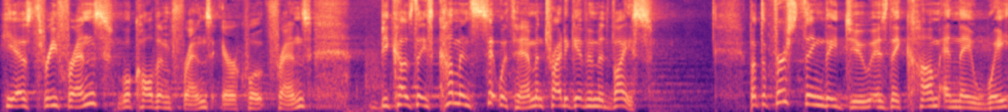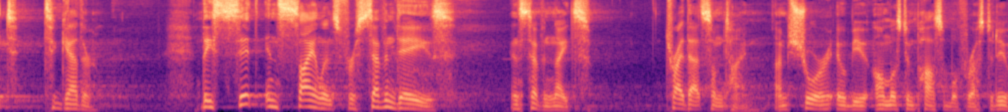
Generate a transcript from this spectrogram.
He has three friends, we'll call them friends, air quote friends, because they come and sit with him and try to give him advice. But the first thing they do is they come and they wait together. They sit in silence for seven days and seven nights. Try that sometime. I'm sure it would be almost impossible for us to do.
